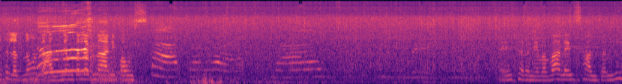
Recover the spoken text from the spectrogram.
इथं लग्न होतं आज नेमकं लग्न आणि पाऊस काही खरं नाही बाबा लय छान चालली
